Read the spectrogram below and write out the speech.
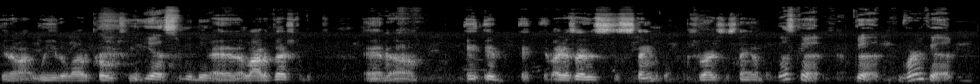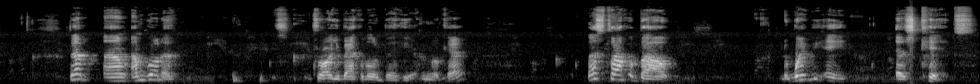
You know, we eat a lot of protein Yes, we do. and a lot of vegetables. And um, it, it, it, like I said, it's sustainable. It's very sustainable. That's good. Good. Very good. Now, um, I'm going to draw you back a little bit here, okay? Let's talk about the way we ate as kids,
